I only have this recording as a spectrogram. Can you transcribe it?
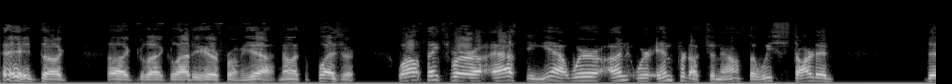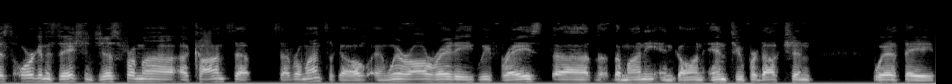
Hey, Doug. Uh, glad glad to hear from you. Yeah, no, it's a pleasure. Well, thanks for asking. Yeah, we're un, we're in production now. So we started this organization just from a, a concept several months ago, and we're already we've raised uh, the, the money and gone into production with a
